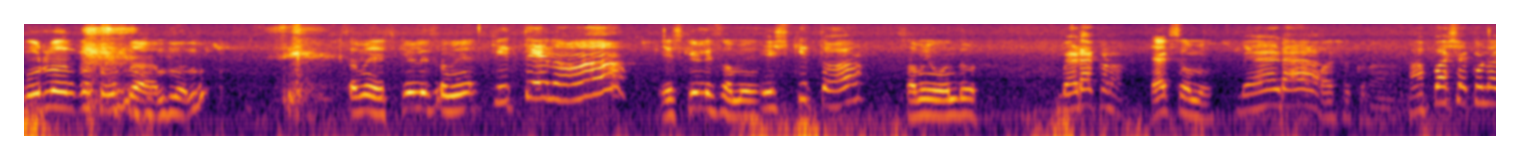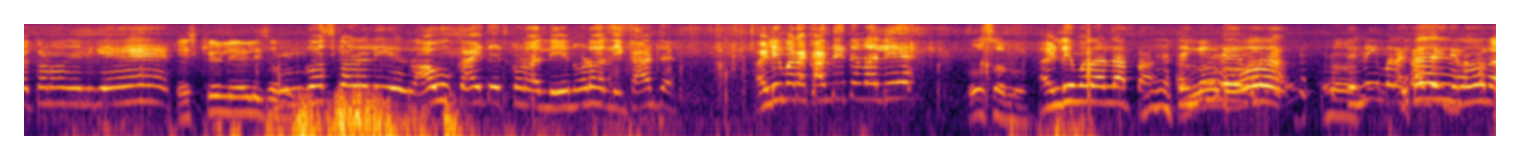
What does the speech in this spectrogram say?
ಕೂರ್ಲು ಅನ್ಕೊಂಡು ಅಮ್ಮನು. ಸ್ವಾಮಿ ಎಷ್ಟು ಕೇಳಿ ಸ್ವಾಮಿ? ಕಿತ್ತೇನೋ? ಎಷ್ಟು ಕೇಳಿ ಸ್ವಾಮಿ? ಎಷ್ಟು ಕಿತ್ತೋ? ಸ್ವಾಮಿ ಒಂದು. ಬೇಡ ಕಣೋ. ಯಾಕೆ ಸ್ವಾಮಿ? ಬೇಡ. ಅಪ್ಪ ಶಕುನ. ಕಣೋ ನಿನ್ಗೆ. ಎಷ್ಟು ಕೇಳಿ ಹೇಳಿ ಸ್ವಾಮಿ. ನಿನ್ಗೋಸ್ಕರ ಅಲ್ಲಿ ರಾವು ಕಾಯ್ತೈತ್ ಇತ್ಕೊಂಡು ಅಲ್ಲಿ. ನೋಡು ಅಲ್ಲಿ ಕಾಂತೆ ಹಳ್ಳಿ ಮರ ಕಾಂತ ನೋಡು ಅಲ್ಲಿ? ಓ ಸ್ವಾಮಿ. ಹಳ್ಳಿ ಮರ ಅಲ್ಲಪ್ಪ ತೆಂಗಿನಕಾಯಿ ಮರ. ತೆಂಗಿನ ಮರ ಕಾಣ್ತೈತೆ ನೋಡು.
